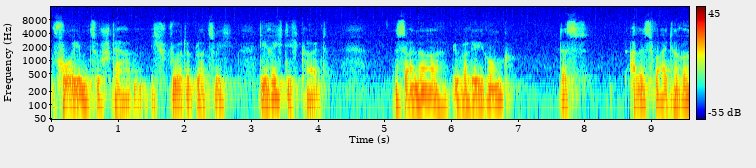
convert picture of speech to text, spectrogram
vor ihm zu sterben. Ich spürte plötzlich die Richtigkeit seiner Überlegung, dass alles Weitere,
